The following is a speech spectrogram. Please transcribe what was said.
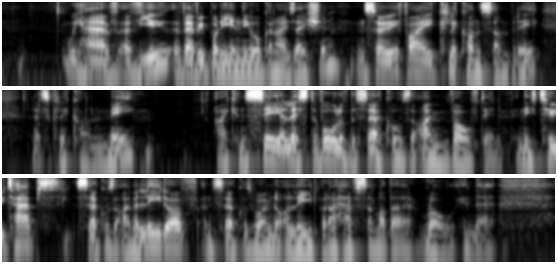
we have a view of everybody in the organization. And so if I click on somebody, let's click on me, I can see a list of all of the circles that I'm involved in. In these two tabs, circles that I'm a lead of and circles where I'm not a lead but I have some other role in there.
